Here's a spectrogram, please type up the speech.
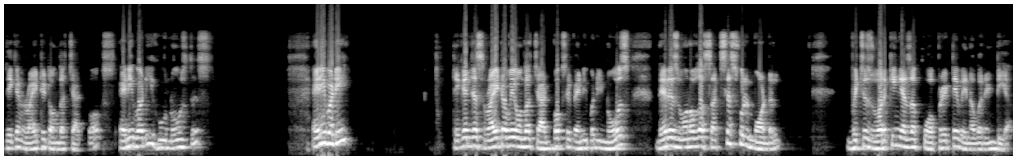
they can write it on the chat box. Anybody who knows this? Anybody? They can just write away on the chat box if anybody knows there is one of the successful model which is working as a cooperative in our India.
